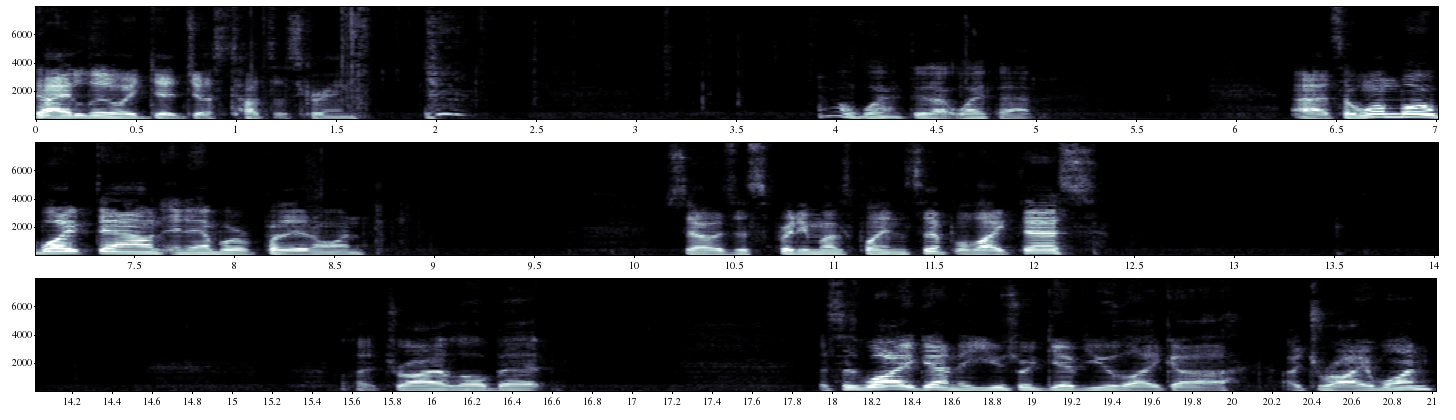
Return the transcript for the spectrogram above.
I literally did just touch the screen. Oh, where did that wipe at? Alright, so one more wipe down and then we'll put it on. So it's just pretty much plain and simple like this. Let it dry a little bit. This is why, again, they usually give you like a, a dry one.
